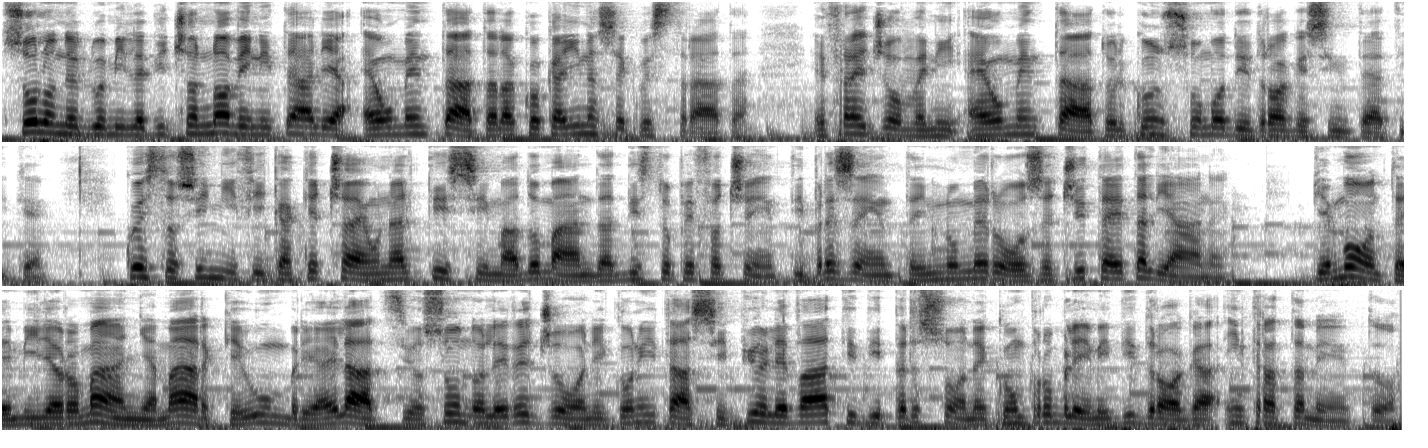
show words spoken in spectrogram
Solo nel 2019 in Italia è aumentata la cocaina sequestrata e fra i giovani è aumentato il consumo di droghe sintetiche. Questo significa che c'è un'altissima domanda di stupefacenti presente in numerose città italiane. Piemonte, Emilia-Romagna, Marche, Umbria e Lazio sono le regioni con i tassi più elevati di persone con problemi di droga in trattamento.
